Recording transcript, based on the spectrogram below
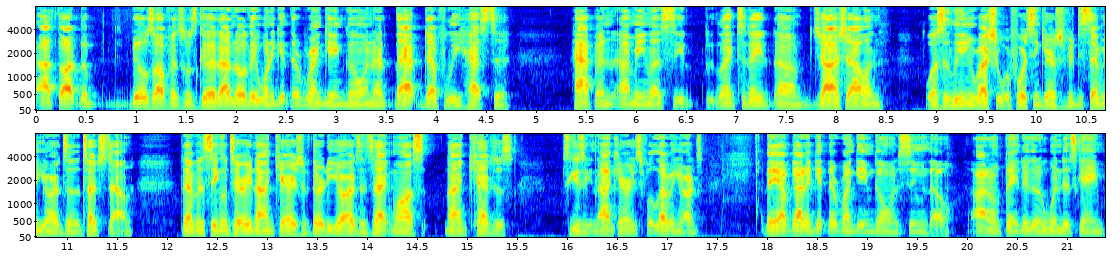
I thought the Bills' offense was good. I know they want to get their run game going. That definitely has to happen. I mean, let's see. Like today, um, Josh Allen was the leading rusher with 14 carries for 57 yards and a touchdown. Devin Singletary nine carries for 30 yards, and Zach Moss nine catches, excuse me, nine carries for 11 yards. They have got to get their run game going soon, though. I don't think they're going to win this game.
